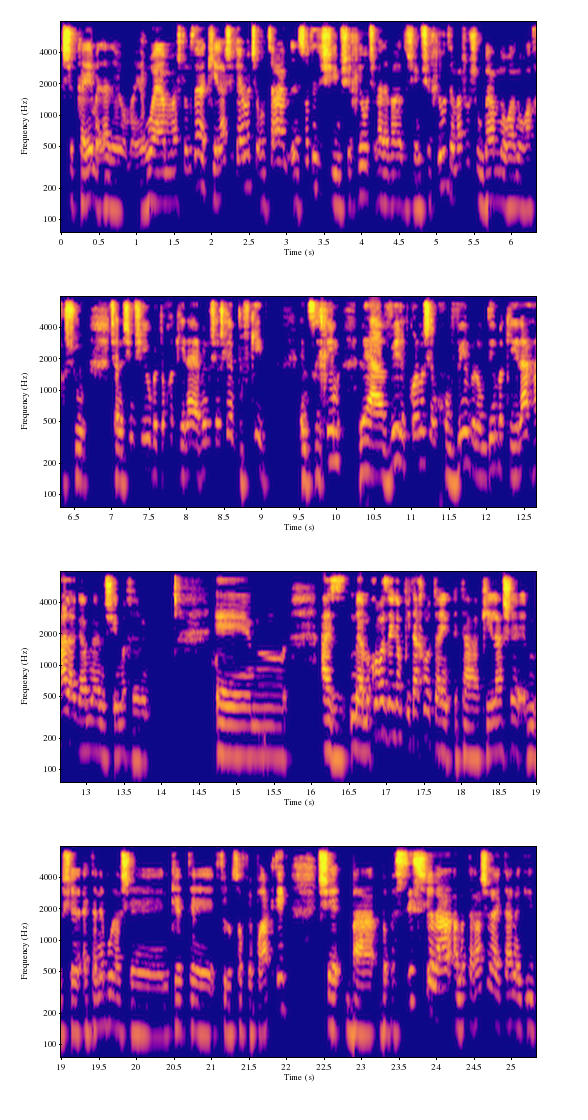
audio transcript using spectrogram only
שקיימת עד היום, האירוע היה ממש לא זה, קהילה שקיימת שרוצה לעשות איזושהי המשכיות של הדבר הזה, שהמשכיות זה משהו שהוא גם נורא נורא חשוב, שאנשים שיהיו בתוך הקהילה יבינו שיש להם תפקיד, הם צריכים להעביר את כל מה שהם חווים ולומדים בקהילה הלאה גם לאנשים אחרים. אז מהמקום הזה גם פיתחנו את הקהילה, ש, את הנבולה שנקראת אה, פילוסופיה פרקטית, שבבסיס שלה, המטרה שלה הייתה נגיד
